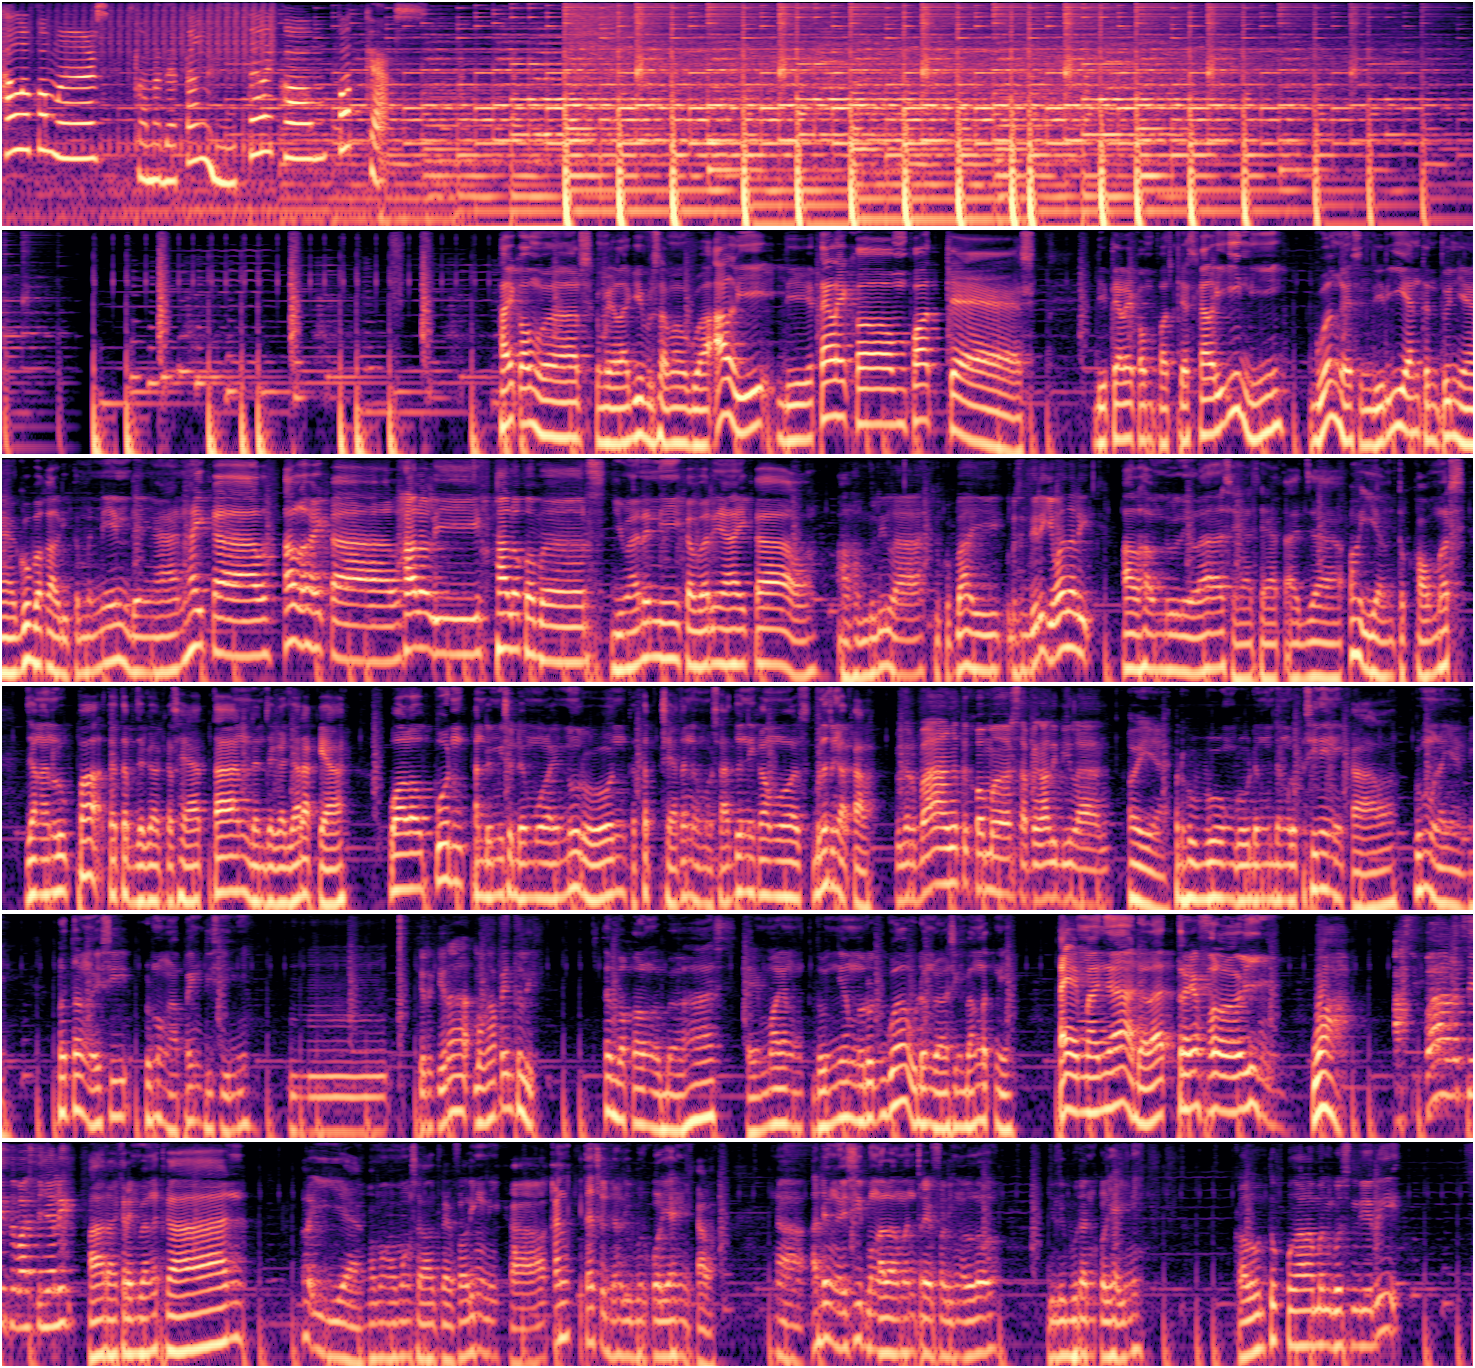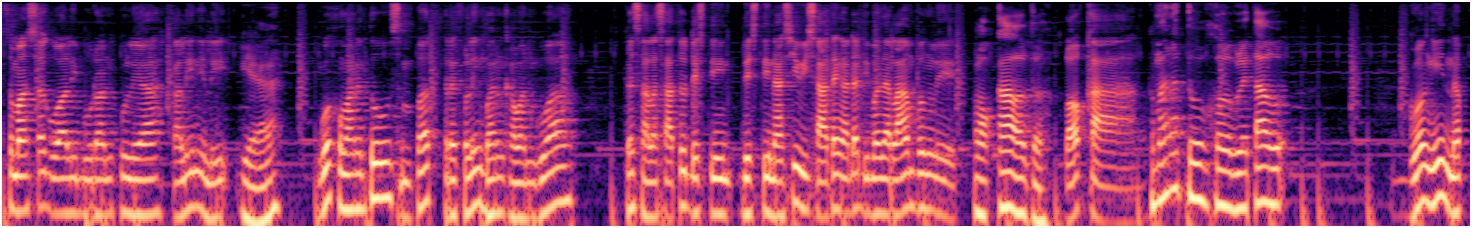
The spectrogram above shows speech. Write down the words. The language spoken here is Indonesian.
Halo Commerce, selamat datang di Telekom Podcast. Hai Commerce, kembali lagi bersama gua Ali di Telekom Podcast. Di Telekom Podcast kali ini, gua nggak sendirian tentunya. Gue bakal ditemenin dengan Haikal. Halo Haikal. Halo Li, halo Commerce. Gimana nih kabarnya Haikal? Alhamdulillah cukup baik. Lu sendiri gimana Li? Alhamdulillah sehat-sehat aja. Oh iya untuk Commerce, jangan lupa tetap jaga kesehatan dan jaga jarak ya. Walaupun pandemi sudah mulai nurun, tetap kesehatan nomor satu nih Commerce. Bener nggak Kal? Bener banget tuh Commerce, apa yang Ali bilang. Oh iya, berhubung gue udah ngundang lo ke sini nih Kal, gue mau nanya nih, lo tau gak sih lo mau ngapain di sini? Hmm, kira-kira mau ngapain tuh Li? Kita bakal ngebahas tema yang tentunya menurut gue udah gak asing banget nih. Temanya adalah traveling. Wah, asik banget sih itu pastinya Li. Parah keren banget kan? Oh iya, ngomong-ngomong soal traveling nih Kal, kan kita sudah libur kuliah nih Kal. Nah, ada gak sih pengalaman traveling lo di liburan kuliah ini? Kalau untuk pengalaman gue sendiri, semasa gue liburan kuliah kali ini Li, Iya. gue kemarin tuh sempet traveling bareng kawan gue ke salah satu desti- destinasi wisata yang ada di Bandar Lampung Li. Lokal tuh. Lokal. Ke mana tuh kalau boleh tahu? Gue nginep.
